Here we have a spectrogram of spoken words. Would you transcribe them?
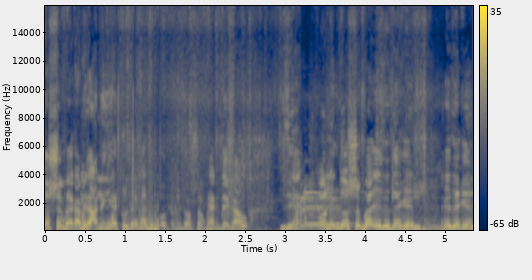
দর্শক ভাই আমি রানিং একটু দেখা দেবো। তুমি দর্শক ভাই দেখাও যে অনেক দর্শক ভাই এই যে দেখেন এই দেখেন।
